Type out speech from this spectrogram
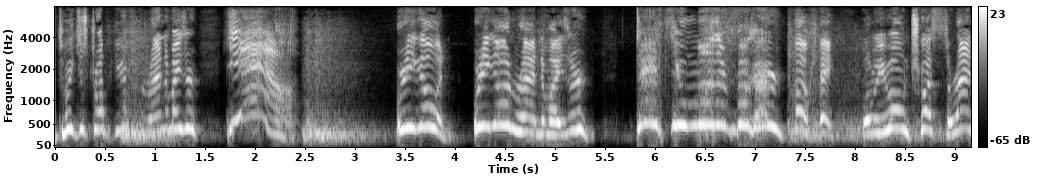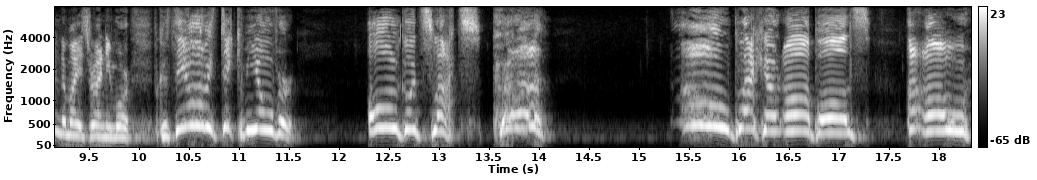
Do I just drop here for the randomizer? Yeah! Where are you going? Where are you going, randomizer? Death, you motherfucker! Okay, well, we won't trust the randomizer anymore because they always dick me over. All good slots. oh, blackout. Oh, balls. Uh oh.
